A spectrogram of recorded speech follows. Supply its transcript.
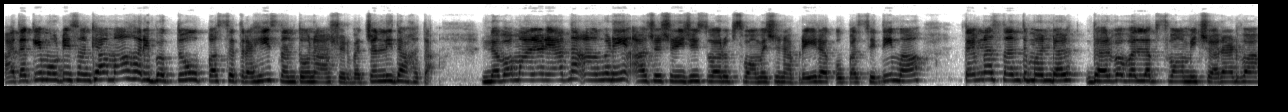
આ તકે મોટી સંખ્યામાં હરિભક્તો ઉપસ્થિત રહી સંતોના આશીર્વચન લીધા હતા. નવા માલણિયાદના આંગણે આજે શ્રીજી સ્વરૂપ સ્વામીજીના પ્રેરક ઉપસ્થિતિમાં તેમના સંત મંડળ ધર્મવલ્લભ સ્વામી ચરાડવા,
